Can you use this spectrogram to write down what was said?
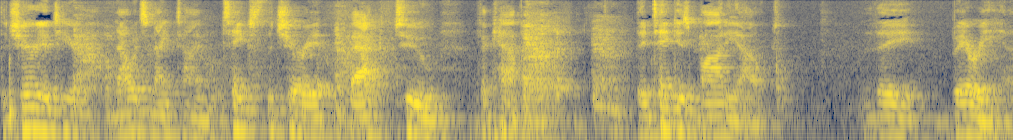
The charioteer, now it's nighttime, takes the chariot back to the capital. They take his body out. They bury him.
